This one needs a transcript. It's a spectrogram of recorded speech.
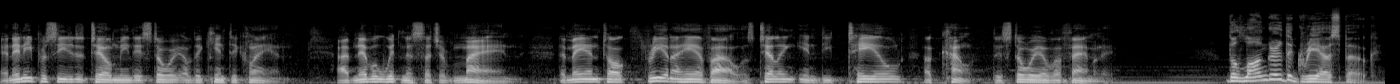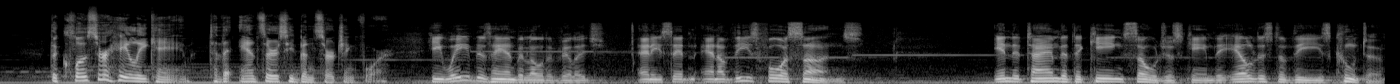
And then he proceeded to tell me the story of the Kinte clan. I've never witnessed such a mind. The man talked three and a half hours, telling in detailed account the story of a family. The longer the griot spoke, the closer Haley came to the answers he'd been searching for. He waved his hand below the village, and he said, And of these four sons, in the time that the king's soldiers came, the eldest of these, Kunta,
